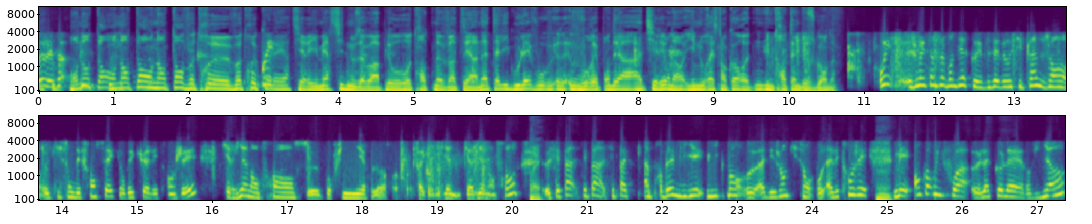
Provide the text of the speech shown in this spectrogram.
Ouais, mais ça- On entend, on entend, on entend votre, votre colère, Thierry. Merci de nous avoir appelé au, au 39 21. Nathalie Goulet, vous, vous répondez à, à Thierry. On a, il nous reste encore une trentaine de secondes. Voulais simplement dire que vous avez aussi plein de gens euh, qui sont des Français qui ont vécu à l'étranger, qui reviennent en France euh, pour finir leur, enfin qui reviennent, qui reviennent en France. Ouais. Euh, C'est pas, c'est pas, c'est pas un problème lié uniquement à des gens qui sont à l'étranger. Mm. Mais encore une fois, la colère vient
